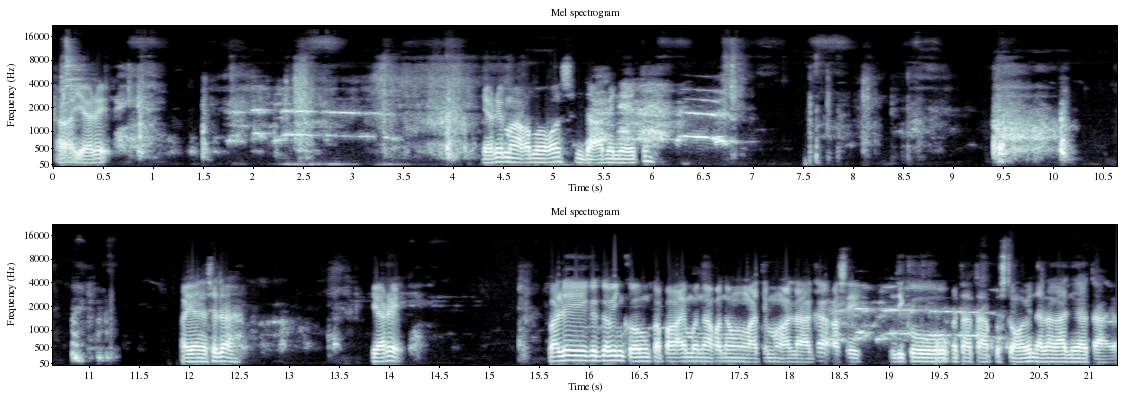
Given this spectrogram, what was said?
Ah, yari. Yari mga kabokals, ang dami nito. Ayan na sila. Yari. Bali, gagawin ko, papakain muna ako ng ating mga alaga kasi hindi ko matatapos to ngayon. Nalanganin na tayo.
